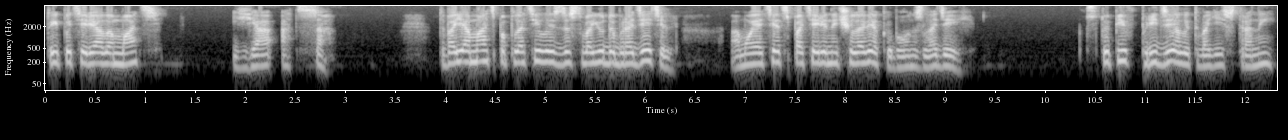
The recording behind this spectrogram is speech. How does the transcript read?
Ты потеряла мать, я отца. Твоя мать поплатилась за свою добродетель, а мой отец — потерянный человек, ибо он злодей. Вступив в пределы твоей страны,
